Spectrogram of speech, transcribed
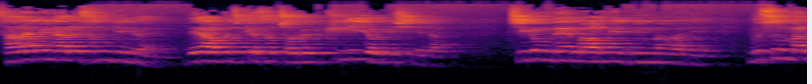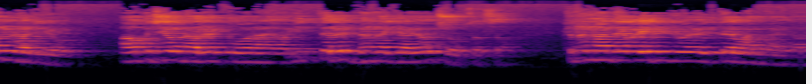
사람이 나를 섬기면 내 아버지께서 저를 귀히 여기시리라 지금 내 마음이 민망하니 무슨 말을 하리요? 아버지여 나를 구원하여 이때를 면하게 하여 주옵소서. 그러나 내가 이를 위하여 이때 왔나이다.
